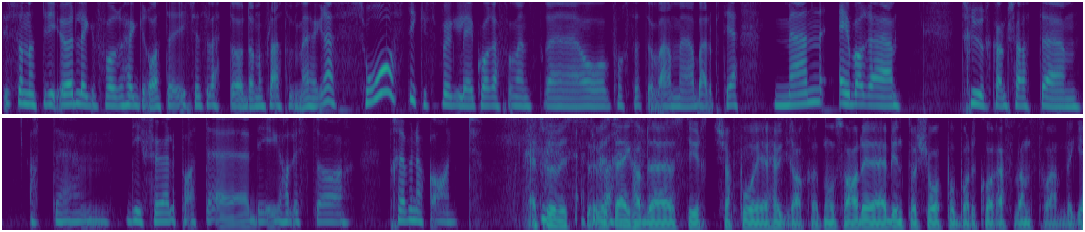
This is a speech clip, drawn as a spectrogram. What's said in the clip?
sånn at de ødelegger for Høyre, og at det ikke er så lett å danne flertall med Høyre, så stikker selvfølgelig KrF og Venstre og fortsetter å være med Arbeiderpartiet. Men jeg bare tror kanskje at eh, at eh, de føler på at eh, de har lyst til å prøve noe annet. Jeg tror hvis, hvis jeg hadde styrt sjappa i Høyre akkurat nå, så hadde jeg begynt å se på både KrF, Venstre og MDG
